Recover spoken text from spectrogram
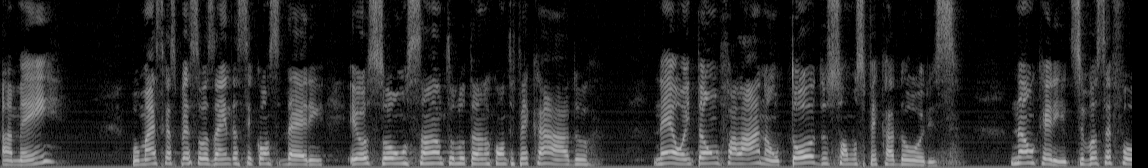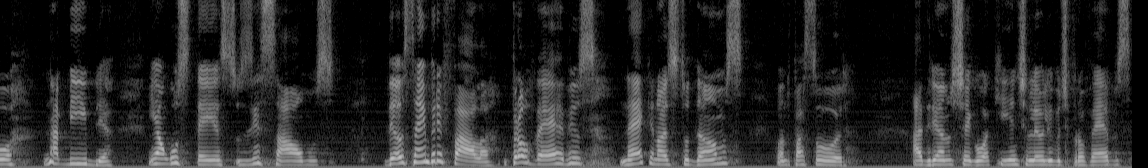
Amém? Por mais que as pessoas ainda se considerem, eu sou um santo lutando contra o pecado, né? Ou então falar, ah, não, todos somos pecadores. Não, querido, se você for na Bíblia, em alguns textos, em Salmos, Deus sempre fala, Provérbios, né, que nós estudamos, quando o pastor Adriano chegou aqui, a gente leu o livro de Provérbios,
